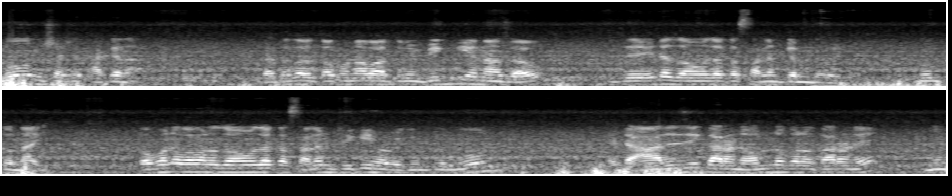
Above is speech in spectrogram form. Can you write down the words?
নুন শেষে থাকে না। যাতে করে তখন আবার তুমি বিগ দিয়ে না যাও যে এটা জমাজাকা সালেম কেমনে হইল? নুন তো নাই। কখনো কখনো জমাজাকা সালেম ঠিকই হবে কিন্তু নুন এটা আরেজি কারণে অন্য কোনো কারণে নুন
